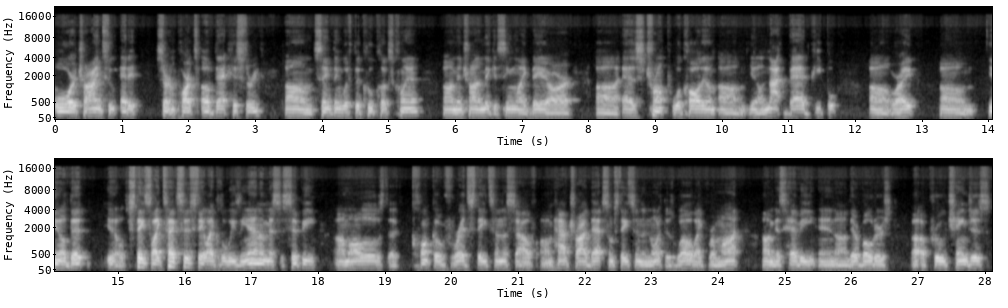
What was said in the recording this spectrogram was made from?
or trying to edit certain parts of that history. Um, same thing with the Ku Klux Klan um, and trying to make it seem like they are, uh, as Trump will call them, um, you know, not bad people, uh, right? Um, you know, that, you know, states like Texas, state like Louisiana, Mississippi, um, all those, the clunk of red states in the South um, have tried that. Some states in the North as well, like Vermont, um, is heavy, and uh, their voters uh, approve changes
